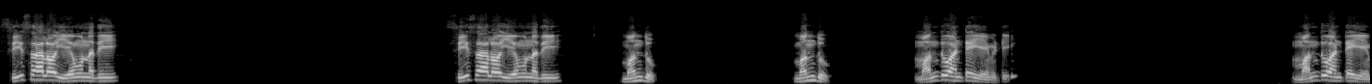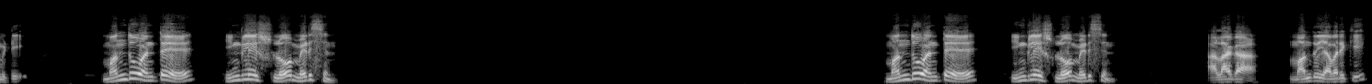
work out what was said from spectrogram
సీసాలో ఏమున్నది? సీసాలో ఏమున్నది? మందు. మందు. మందు అంటే ఏమిటి? మందు అంటే ఏమిటి? మందు అంటే ఇంగ్లీష్లో మెడిసిన్. మందు అంటే ఇంగ్లీష్లో మెడిసిన్. అలాగా. మందు ఎవరికి?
